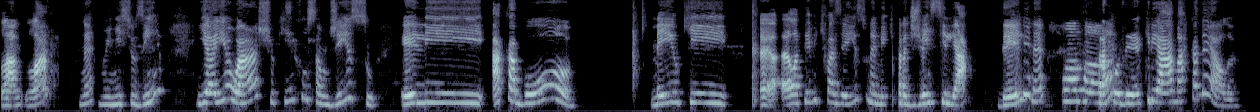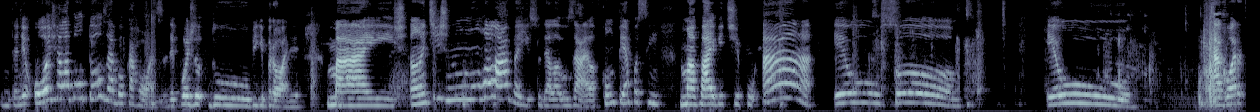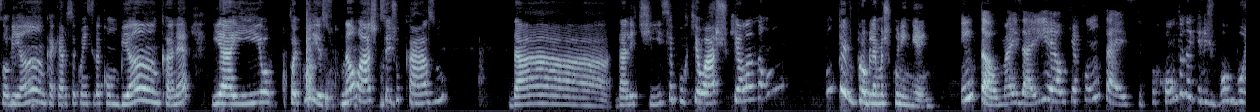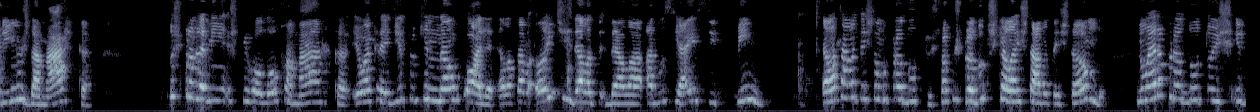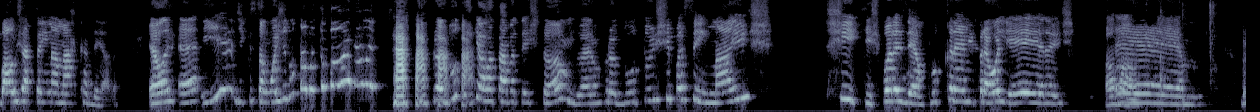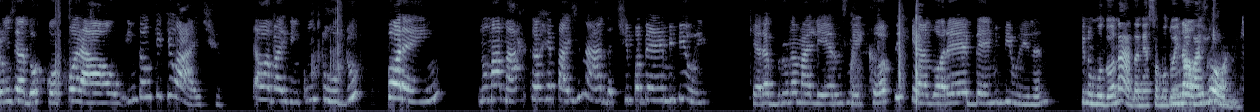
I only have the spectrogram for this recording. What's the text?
lá, lá, né? No iníciozinho. E aí eu acho que, em função disso, ele acabou meio que ela teve que fazer isso, né? Meio que para desvencilhar dele, né? Uhum. Para poder criar a marca dela, entendeu? Hoje ela voltou a usar Boca Rosa, depois do, do Big Brother. Mas antes não, não, rolava isso dela usar. Ela ficou um tempo assim, numa vibe tipo, ah, eu sou. Eu. Agora sou Bianca, quero ser conhecida como Bianca, né? E aí eu... foi por isso. Não acho que seja o caso da, da Letícia, porque eu acho que ela não, não teve problemas com ninguém. Então, mas aí é o que acontece. Por conta daqueles burburinhos da marca, dos probleminhas que rolou com a marca, eu acredito que não. Olha, ela tava. Antes dela, dela anunciar esse fim, ela estava testando produtos. Só que os produtos que ela estava testando não eram produtos igual já tem na marca dela. Ela é. E a dicção hoje não tá muito boa, não. Os produtos que ela tava testando eram produtos, tipo assim, mais chiques. Por exemplo, creme para olheiras, uhum. é, bronzeador corporal. Então, o que, que eu acho? Ela vai vir com tudo, porém, numa marca repaginada, tipo a BM Beauty. Que era Bruna Malheiros Makeup, que agora é BM Beauty, né? E não mudou nada, né? Só mudou a embalagem do nome.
